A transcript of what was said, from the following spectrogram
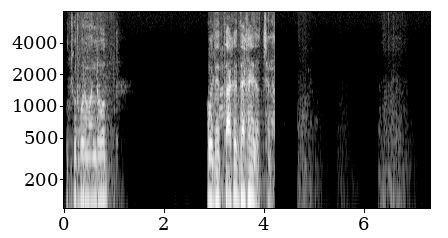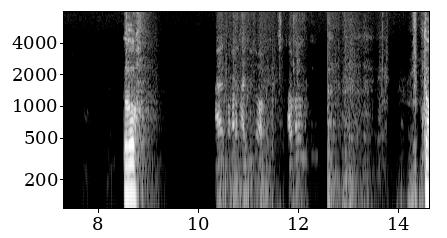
প্রচুর পরিমাণ রোদ। রোদের তাকে দেখাই যাচ্ছে না। তো তো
